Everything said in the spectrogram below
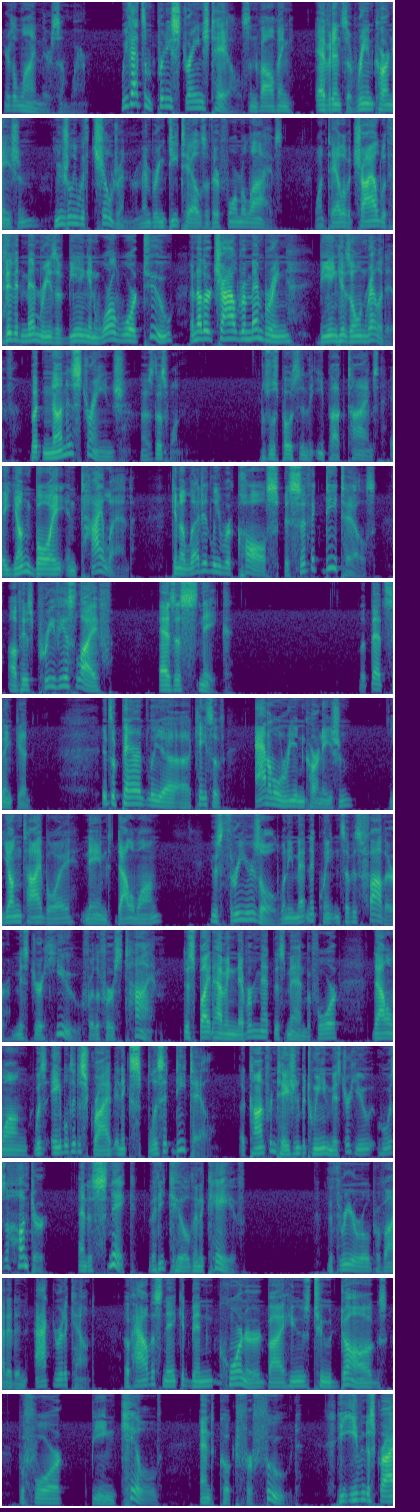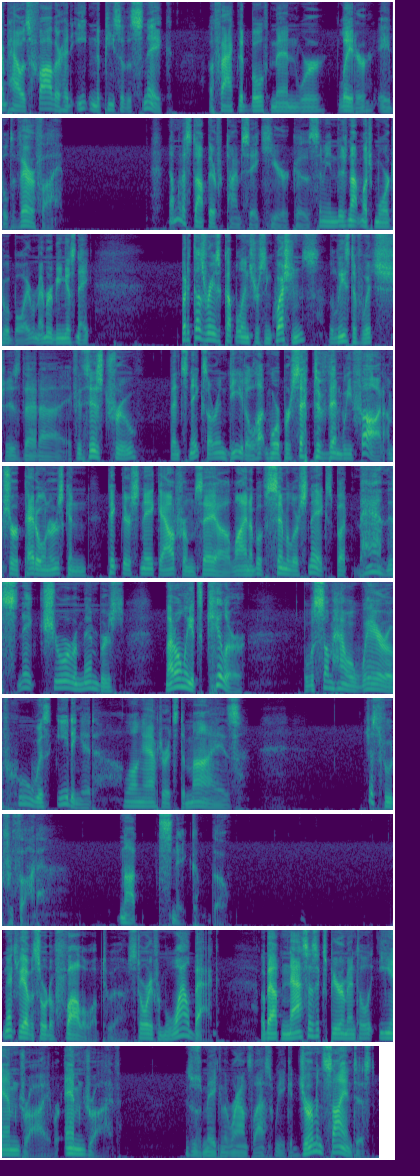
Here's a line there somewhere. We've had some pretty strange tales involving evidence of reincarnation, usually with children remembering details of their former lives. One tale of a child with vivid memories of being in World War II, another child remembering being his own relative. But none as strange as this one. This was posted in the Epoch Times. A young boy in Thailand can allegedly recall specific details of his previous life as a snake. Let that sink in. It's apparently a, a case of animal reincarnation. A young Thai boy named Dalawang He was three years old when he met an acquaintance of his father, Mr. Hugh, for the first time. Despite having never met this man before, Dalawong was able to describe in explicit detail a confrontation between Mr. Hugh, who was a hunter, and a snake that he killed in a cave. The three-year-old provided an accurate account of how the snake had been cornered by Hugh's two dogs before being killed and cooked for food. He even described how his father had eaten a piece of the snake, a fact that both men were later able to verify. Now I'm going to stop there for time's sake here, because, I mean, there's not much more to a boy, remember being a snake. But it does raise a couple interesting questions, the least of which is that uh, if this is true, then snakes are indeed a lot more perceptive than we thought. I'm sure pet owners can pick their snake out from, say, a lineup of similar snakes, but man, this snake sure remembers not only its killer, but was somehow aware of who was eating it long after its demise. Just food for thought. Not snake, though. Next, we have a sort of follow-up to a story from a while back about NASA's experimental EM drive, or M drive. This was making the rounds last week. A German scientist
